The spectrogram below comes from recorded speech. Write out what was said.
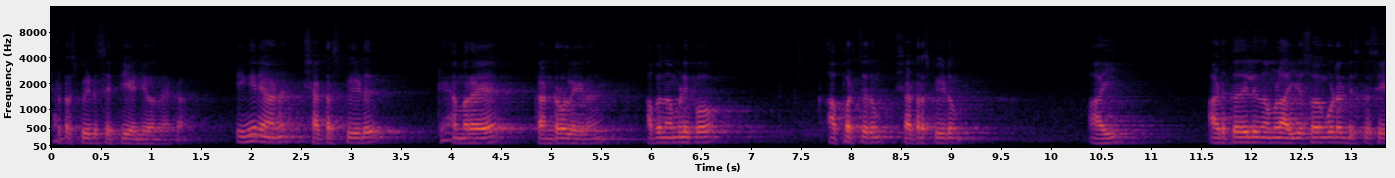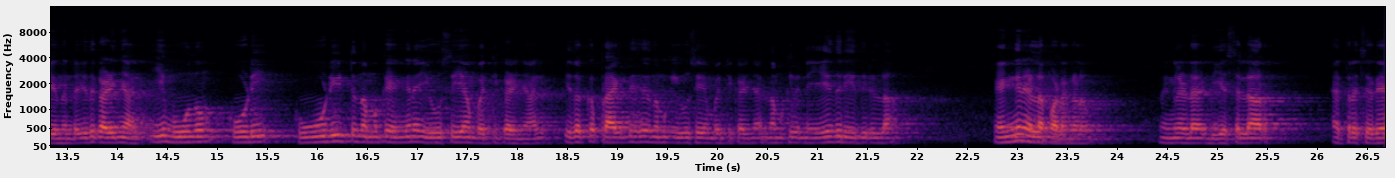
ഷട്ടർ സ്പീഡ് സെറ്റ് ചെയ്യേണ്ടി വന്നേക്കാം. ഇങ്ങനെയാണ് ഷട്ടർ സ്പീഡ് ക്യാമറയെ കൺട്രോൾ ചെയ്യുന്നത്. അപ്പോൾ നമ്മളിപ്പോൾ അപ്പർച്ചറും ഷട്ടർ സ്പീഡും ആയി. അടുത്തതിൽ നമ്മൾ ഐ എസ് ഒയും കൂടെ ഡിസ്കസ് ചെയ്യുന്നുണ്ട്. ഇത് കഴിഞ്ഞാൽ ഈ മൂന്നും കൂടി കൂടിയിട്ട് നമുക്ക് എങ്ങനെ യൂസ് ചെയ്യാൻ പറ്റിക്കഴിഞ്ഞാൽ ഇതൊക്കെ പ്രാക്ടീസ് ചെയ്ത് നമുക്ക് യൂസ് ചെയ്യാൻ പറ്റിക്കഴിഞ്ഞാൽ നമുക്ക് പിന്നെ ഏത് രീതിയിലുള്ള എങ്ങനെയുള്ള പടങ്ങളും നിങ്ങളുടെ ഡി എസ് എൽ ആർ എത്ര ചെറിയ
